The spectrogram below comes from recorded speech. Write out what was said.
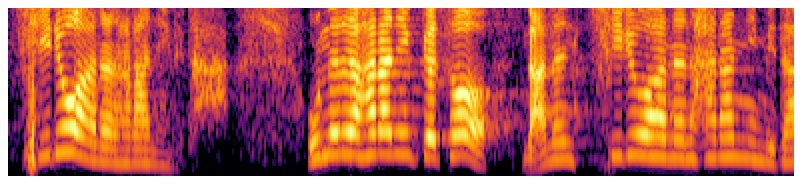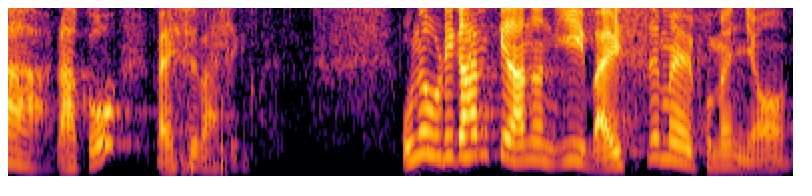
치료하는 하나님이다. 오늘은 하나님께서 나는 치료하는 하나님이다 라고 말씀하신 거예요. 오늘 우리가 함께 나눈 이 말씀을 보면요.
